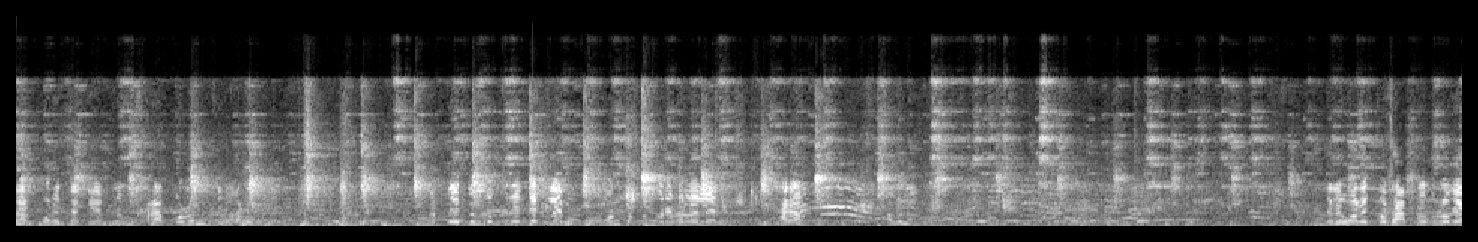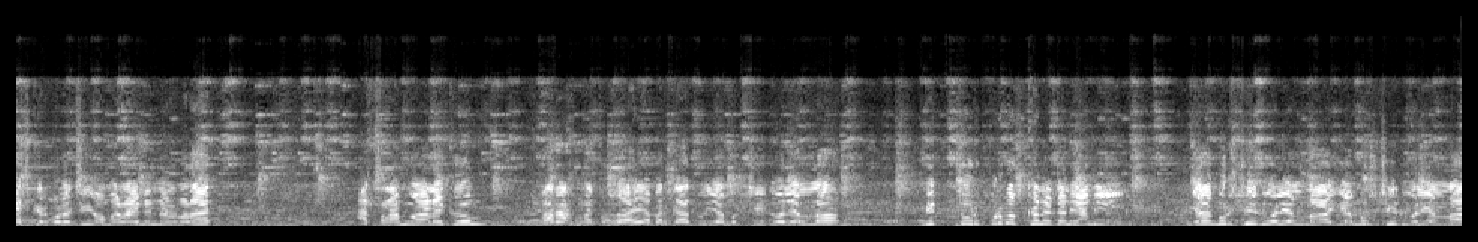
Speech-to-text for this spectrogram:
তারপরে তাকে আপনার খারাপ বলুন কি ভালো একজন লোককে দেখলেন, মন্তব্য করে ফেলালেন। খারাপ, হবে না। তাহলে অনেক কথা আপনাগুলোকে আজকের বলেছি, আমার আইনাল বালাক। আসসালামু আলাইকুম আর রহমতুল্লাহ আবরকাতু ইয়া মুর্শিদ ওলি আল্লাহ মৃত্যুর পূর্বক্ষণে জানি আমি, ইয়া মুর্শিদ ওলি আল্লাহ ইয়া মুর্শিদ ওলি আল্লাহ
